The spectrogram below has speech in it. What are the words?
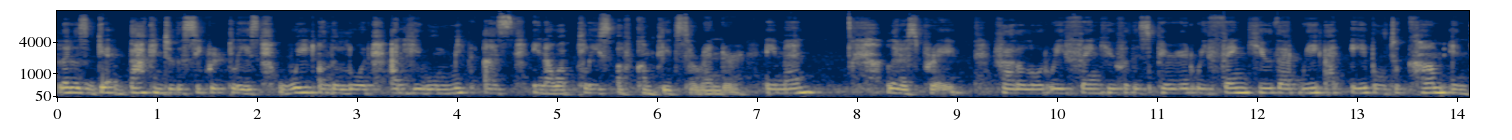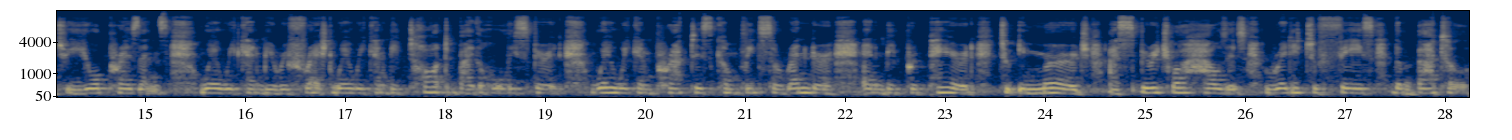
Let us get back into the secret place, wait on the Lord, and He will meet us in our place of complete surrender. Amen. Let us pray. Father, Lord, we thank you for this period. We thank you that we are able to come into your presence where we can be refreshed, where we can be taught by the Holy Spirit, where we can practice complete surrender and be prepared to emerge as spiritual houses ready to face the battle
